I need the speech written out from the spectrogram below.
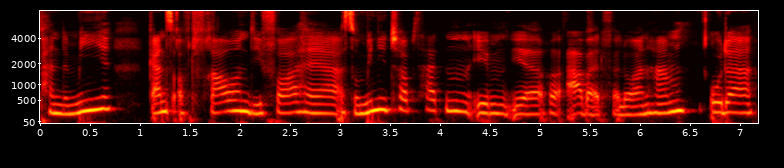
Pandemie ganz oft Frauen, die vorher so Minijobs hatten, eben ihre Arbeit verloren haben oder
